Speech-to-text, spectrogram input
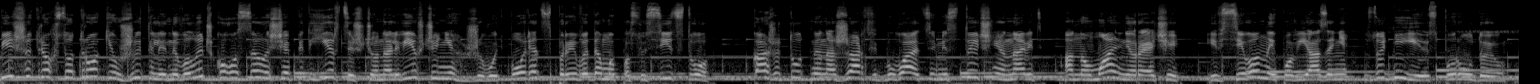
Більше 300 років жителі невеличкого селища Підгірці, що на Львівщині, живуть поряд з привидами по сусідству. Кажуть, тут не на жарт відбуваються містичні, навіть аномальні речі, і всі вони пов'язані з однією спорудою.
